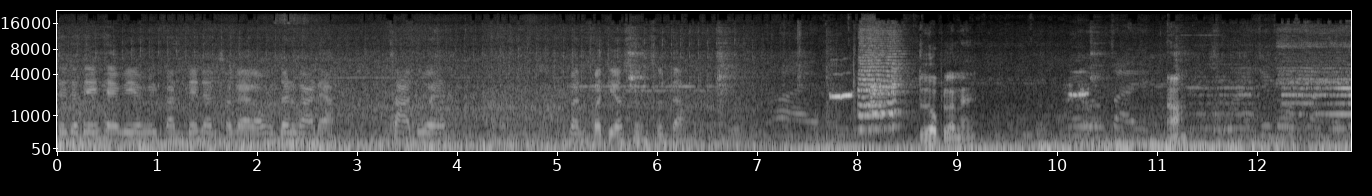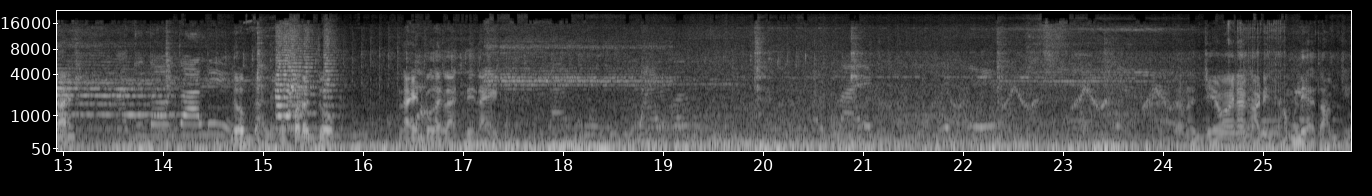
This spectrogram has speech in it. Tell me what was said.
त्याच्यात हे हेवी हेवी कंटेनर सगळ्या उदर गाड्या चालू आहे. गणपती असून सुद्धा. तू झोपला नाही? हा? काय? झोप झाली. मग परत झोप. लाइट बघायला लागते लाइट. तर जेवायला गाडी थांबली आता आमची.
